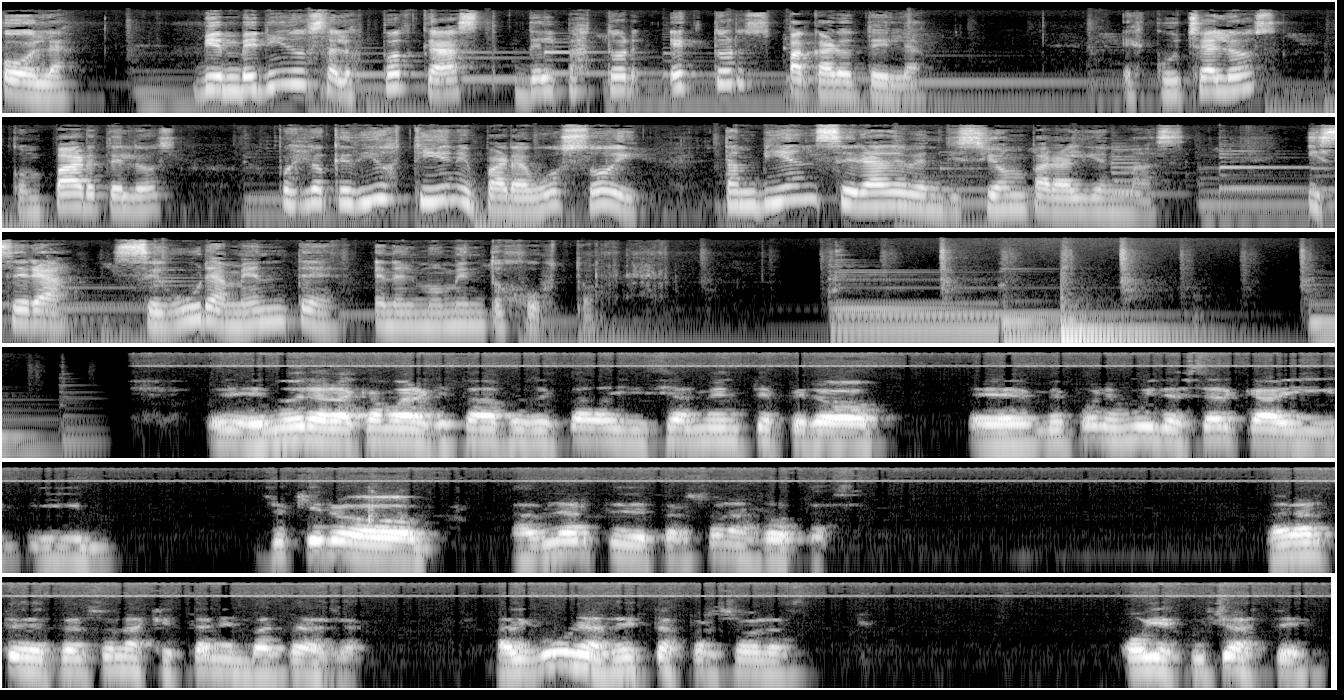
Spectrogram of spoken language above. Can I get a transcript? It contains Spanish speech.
Hola, bienvenidos a los podcasts del pastor Héctor Spacarotela. Escúchalos, compártelos, pues lo que Dios tiene para vos hoy también será de bendición para alguien más y será seguramente en el momento justo. Eh, no era la cámara que estaba proyectada inicialmente, pero eh, me pone muy de cerca y, y yo quiero hablarte de personas rotas, hablarte de personas que están en batalla. Algunas de estas personas, hoy escuchaste,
